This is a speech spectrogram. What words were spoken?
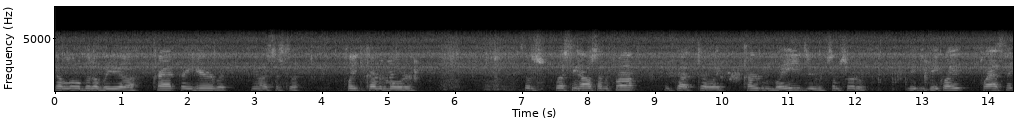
Got a little bit of a uh, crack right here, but you know that's just a plate to cover the motor. Says Westinghouse on the front. It's got uh, like carbon blades or some sort of maybe Bakelite plastic.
